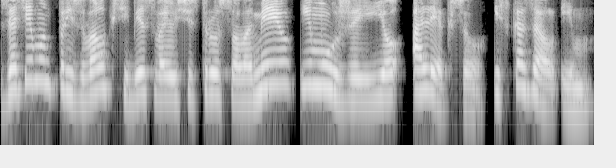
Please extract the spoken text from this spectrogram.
Затем он призвал к себе свою сестру Соломею и мужа ее Алексу и сказал им,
